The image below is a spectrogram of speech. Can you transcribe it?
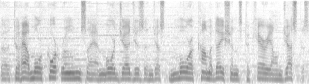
uh, to have more courtrooms and more judges and just more accommodations to carry on justice.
